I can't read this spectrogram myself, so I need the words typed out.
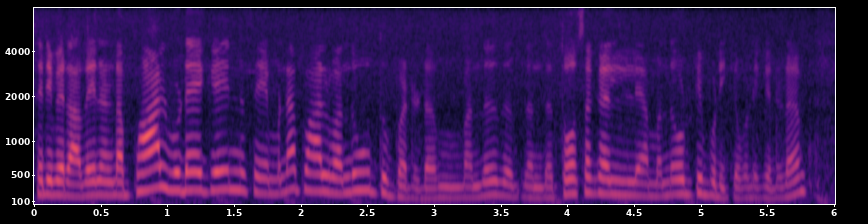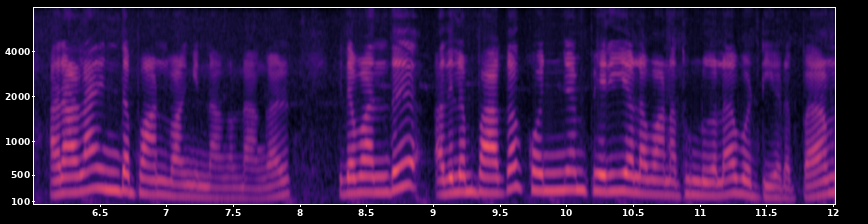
சரி வேறு அதே நண்டா பால் விடையக்கே என்ன செய்ய செய்யணும்னா பால் வந்து ஊற்றுப்பட்டுடும் வந்து அந்த தோசைக்கல்ல வந்து ஒட்டி பிடிக்க பிடிக்கிடும் அதனால இந்த பான் வாங்கினாங்க நாங்கள். இதை வந்து அதிலும் பார்க்க கொஞ்சம் பெரிய அளவான துண்டுகளாக வெட்டி எடுப்பேன்.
